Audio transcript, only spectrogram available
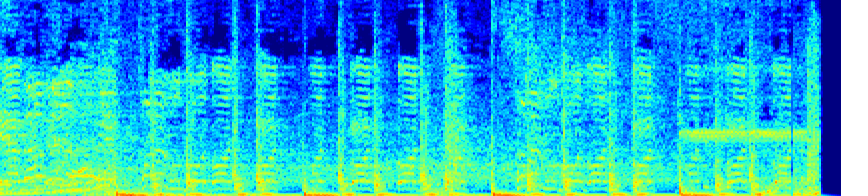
together.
